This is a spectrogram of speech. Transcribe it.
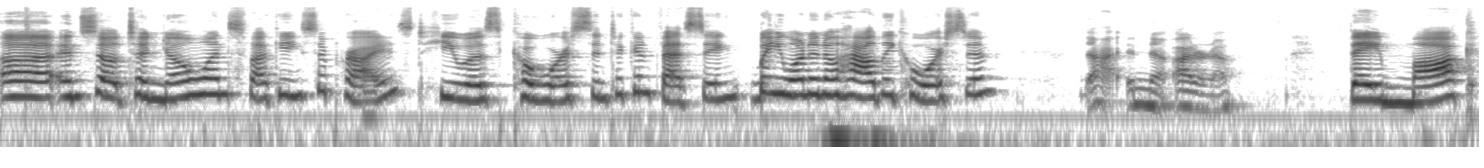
Uh, and so, to no one's fucking surprised, he was coerced into confessing. But you want to know how they coerced him? I, no, I don't know. They mock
